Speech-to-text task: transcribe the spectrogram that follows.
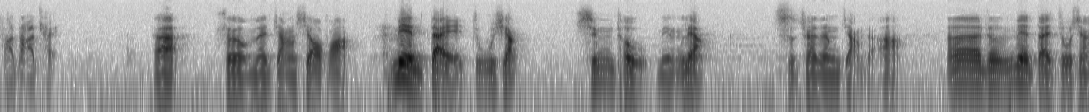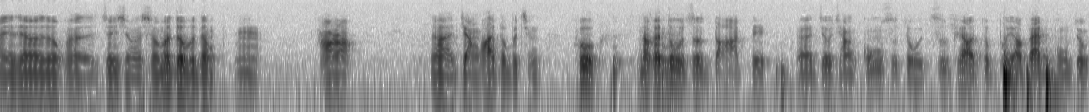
发大财啊！所以我们讲笑话，面带朱相，心头明亮，四川人讲的啊。啊，这面带猪相一天，快这什么什么都不懂，嗯，好了，啊，讲话都不清，呼，那个肚子大的，呃，就像公司做支票都不要办公，就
